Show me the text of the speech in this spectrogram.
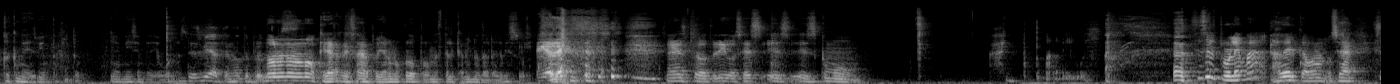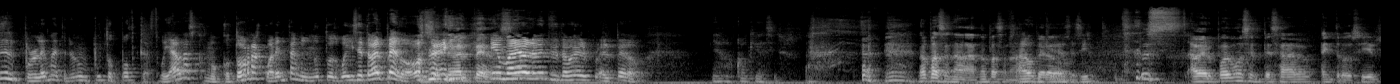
Creo que me desvié un poquito. Y a mí se me dio bolas. Desvíate, no te preocupes. No, no, no, no, quería regresar, pero ya no me acuerdo por dónde está el camino de regreso. ¿Sabes? Pero te digo, es, es, es como. Ay, puta madre, güey. Ese es el problema. A ver, cabrón, o sea, ese es el problema de tener un puto podcast, güey. Hablas como cotorra 40 minutos, güey, y se te va el pedo. O Se sea, te va el pedo, y- Invariablemente se te va el, el pedo. Ya no me acuerdo qué iba a decir. No pasa nada, no pasa nada. Algo que pero, quieras decir. Pues, a ver, podemos empezar a introducir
